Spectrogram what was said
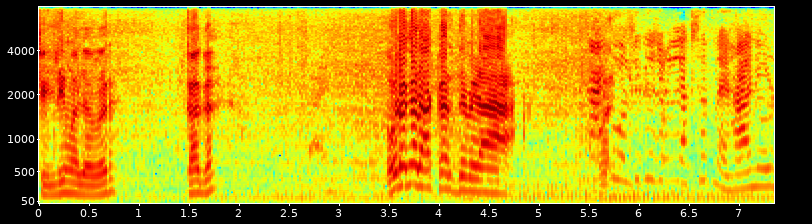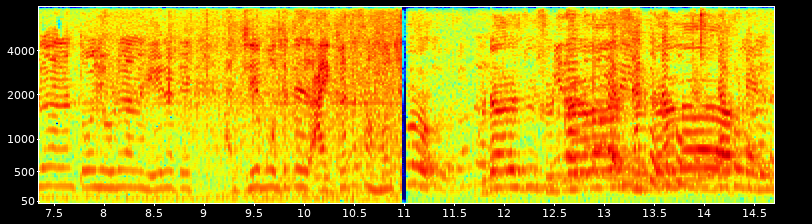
चिडली माझ्यावर. का ग? एवढं का राग करते बेडा काय बोलते ते जेवढं लक्षात नाही हा निवडून आला तो निवडून आला हे ना ते जे बोलते ते ऐकत समज कुठे आले तू? शूट दाखव, दाखव, दाखव डॅडीला.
